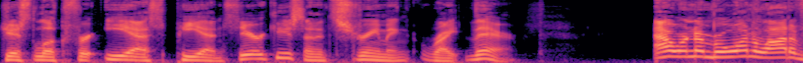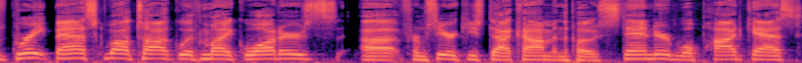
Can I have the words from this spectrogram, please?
Just look for ESPN Syracuse, and it's streaming right there. Hour number one, a lot of great basketball talk with Mike Waters uh, from Syracuse.com and the Post Standard. We'll podcast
